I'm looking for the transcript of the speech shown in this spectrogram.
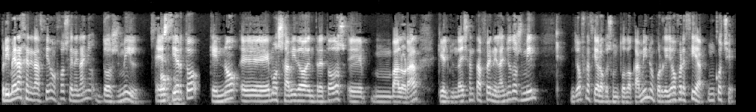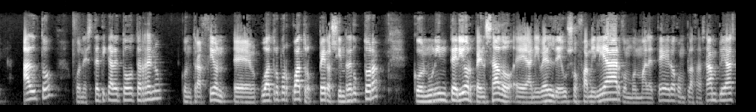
Primera generación, José, en el año 2000. Es cierto que no eh, hemos sabido entre todos eh, valorar que el Hyundai Santa Fe en el año 2000 ya ofrecía lo que es un todo camino, porque ya ofrecía un coche alto, con estética de todo terreno, con tracción 4x4, eh, pero sin reductora, con un interior pensado eh, a nivel de uso familiar, con buen maletero, con plazas amplias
